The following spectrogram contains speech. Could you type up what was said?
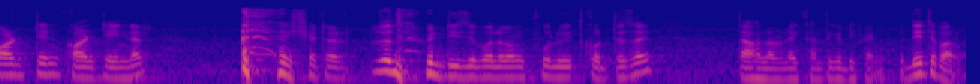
কন্টেন্ট কন্টেইনার সেটার যদি আমি ডিজেবল এবং ফুল উইথ করতে চাই, তাহলে আমরা এখান থেকে ডিফাইন করে দিতে পারব।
